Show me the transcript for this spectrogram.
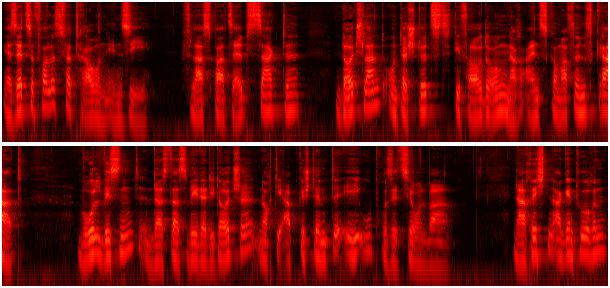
Er setze volles Vertrauen in sie. Flassbart selbst sagte, Deutschland unterstützt die Forderung nach 1,5 Grad, wohl wissend, dass das weder die deutsche noch die abgestimmte EU-Position war. Nachrichtenagenturen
